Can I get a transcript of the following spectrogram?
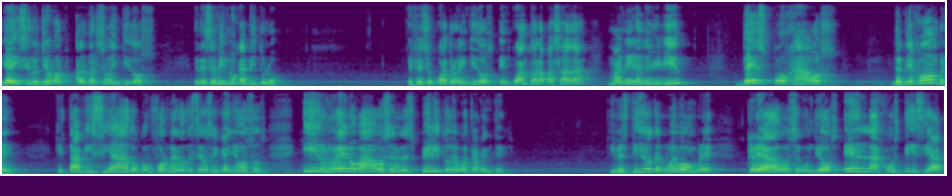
y ahí si lo llevo al, verso 22, en ese mismo capítulo. Efesios 4, 22. En cuanto a la pasada manera de vivir, despojaos del viejo hombre que está viciado conforme a los deseos engañosos y renovaos en el espíritu de vuestra mente y vestidos del nuevo hombre creado según Dios en la justicia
